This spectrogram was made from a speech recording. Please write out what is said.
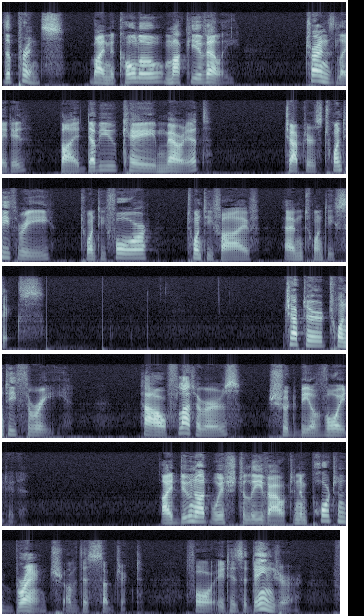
THE PRINCE by Niccolò Machiavelli. Translated by W. K. Marriott. Chapters XXIII, XXIV, XXV, XXVI CHAPTER XXIII HOW FLATTERERS SHOULD BE AVOIDED. I do not wish to leave out an important branch of this subject, for it is a danger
